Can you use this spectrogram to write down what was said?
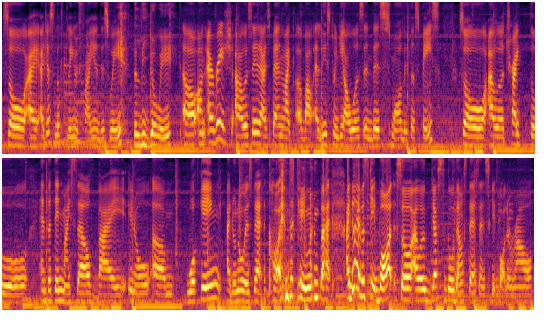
So I, I just love playing with fire in this way the legal way. Uh, on average I would say that I spend like about at least 20 hours in this small little space so I will try to entertain myself by, you know, um, working. I don't know is that called entertainment, but I do have a skateboard, so I will just go downstairs and skateboard around.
